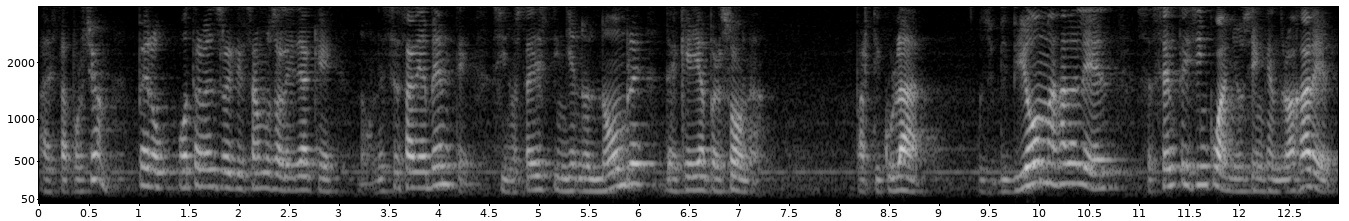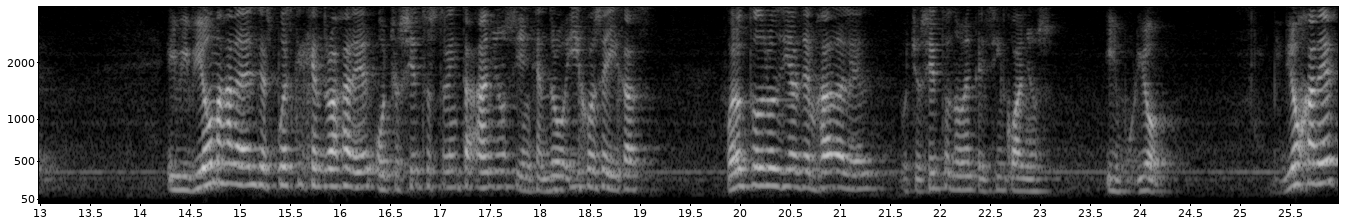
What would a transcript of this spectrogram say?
a esta porción. Pero otra vez regresamos a la idea que no necesariamente, sino está distinguiendo el nombre de aquella persona particular. Pues vivió Mahalaleel 65 años y engendró a Jared. Y vivió Mahalaleel después que engendró a Jared 830 años y engendró hijos e hijas. Fueron todos los días de Mahalaleel 895 años y murió. Vivió Jared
